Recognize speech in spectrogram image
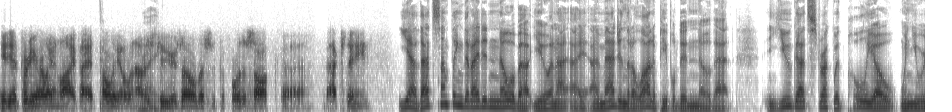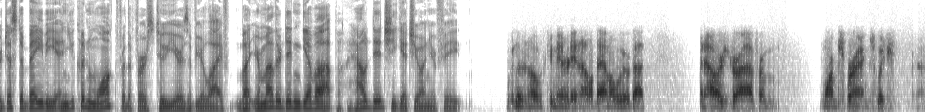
it did pretty early in life. I had polio when I was right. two years old. This is before the Salk uh, vaccine. Yeah, that's something that I didn't know about you, and I, I, I imagine that a lot of people didn't know that. You got struck with polio when you were just a baby, and you couldn't walk for the first two years of your life. But your mother didn't give up. How did she get you on your feet? We lived in an old community in Alabama. We were about an hour's drive from Warm Springs, which uh,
